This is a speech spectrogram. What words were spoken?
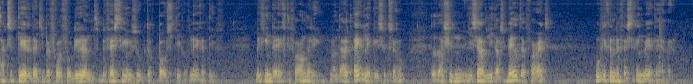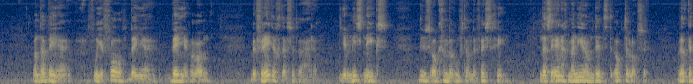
accepteren dat je bijvoorbeeld voortdurend bevestiging zoekt, of positief of negatief, begint de echte verandering. Want uiteindelijk is het zo dat als je jezelf niet als beeld ervaart, hoef je geen bevestiging meer te hebben. Want dan ben je, voel je vol, ben je, ben je gewoon bevredigd als het ware. Je mist niks, dus ook geen behoefte aan bevestiging. Dat is de enige manier om dit op te lossen. Welke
